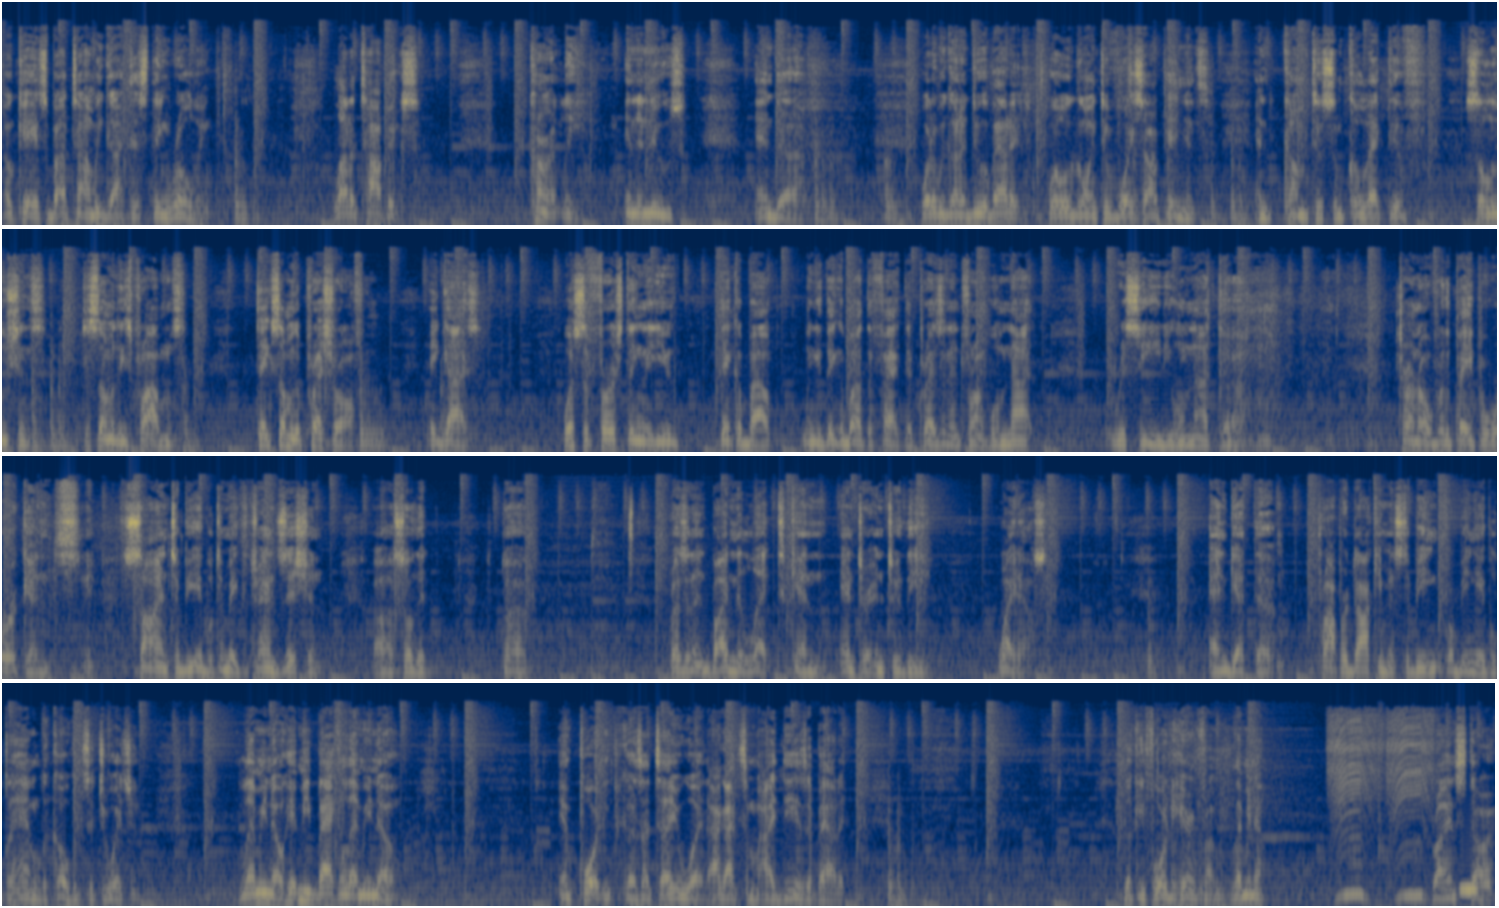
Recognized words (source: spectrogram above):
Okay, it's about time we got this thing rolling. A lot of topics currently in the news. And uh, what are we going to do about it? Well, we're going to voice our opinions and come to some collective solutions to some of these problems. Take some of the pressure off. Hey, guys, what's the first thing that you think about when you think about the fact that President Trump will not recede? He will not. Uh, turn over the paperwork and sign to be able to make the transition uh, so that uh, President Biden elect can enter into the White House and get the proper documents to being for being able to handle the COVID situation. Let me know. Hit me back and let me know. Important because I tell you what, I got some ideas about it. Looking forward to hearing from you. Let me know. Brian Starr.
